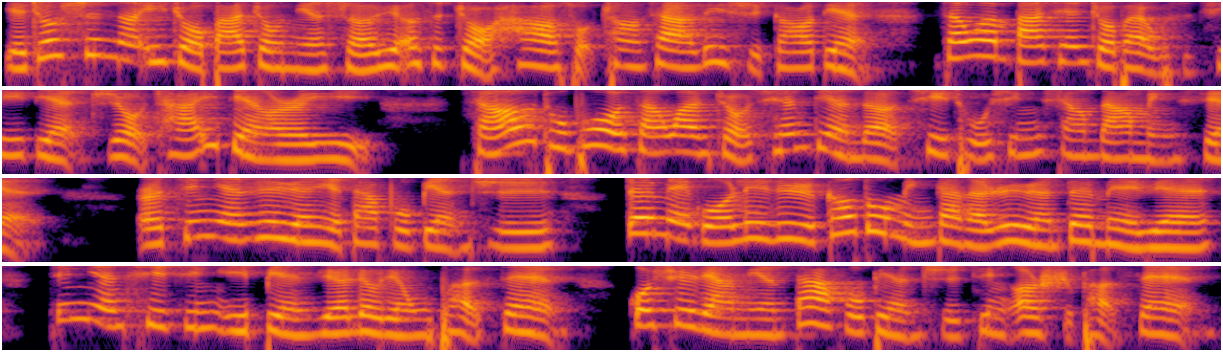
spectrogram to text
也就是呢，一九八九年十二月二十九号所创下的历史高点三万八千九百五十七点，只有差一点而已。想要突破三万九千点的企图心相当明显。而今年日元也大幅贬值。对美国利率高度敏感的日元兑美元，今年迄今已贬约六点五 percent，过去两年大幅贬值近二十 percent。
